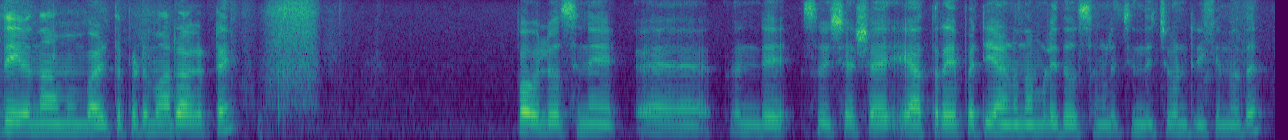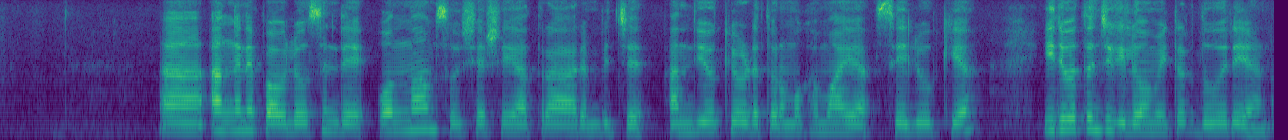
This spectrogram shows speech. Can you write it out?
ദൈവനാമം വാഴ്ത്തപ്പെടുമാറാകട്ടെ. പൗലോസിനെ എന്റെ സുവിശേഷ യാത്രയെ പറ്റിയാണ് നമ്മൾ ഈ ദിവസങ്ങളിൽ ചിന്തിച്ചുകൊണ്ടിരിക്കുന്നത്. അങ്ങനെ പൗലോസിന്റെ ഒന്നാം സുവിശേഷ യാത്ര ആരംഭിച്ച് അന്ത്യോക്യയുടെ തുറമുഖമായ സെലൂക്യ ഇരുപത്തഞ്ച് കിലോമീറ്റർ ദൂരെയാണ്.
